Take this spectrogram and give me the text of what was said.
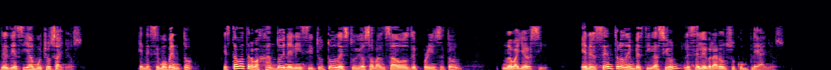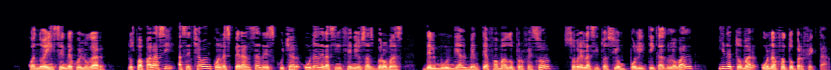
desde hacía muchos años. En ese momento, estaba trabajando en el Instituto de Estudios Avanzados de Princeton, Nueva Jersey. En el centro de investigación le celebraron su cumpleaños. Cuando Einstein dejó el lugar, los paparazzi acechaban con la esperanza de escuchar una de las ingeniosas bromas del mundialmente afamado profesor sobre la situación política global y de tomar una foto perfecta.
